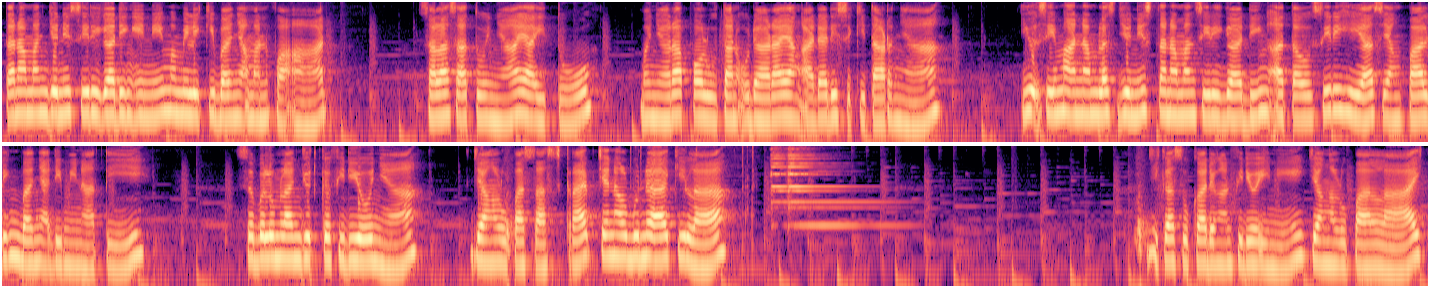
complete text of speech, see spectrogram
Tanaman jenis sirih gading ini memiliki banyak manfaat. Salah satunya yaitu menyerap polutan udara yang ada di sekitarnya. Yuk simak 16 jenis tanaman sirih gading atau sirih hias yang paling banyak diminati. Sebelum lanjut ke videonya, jangan lupa subscribe channel Bunda Akila. Jika suka dengan video ini, jangan lupa like.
